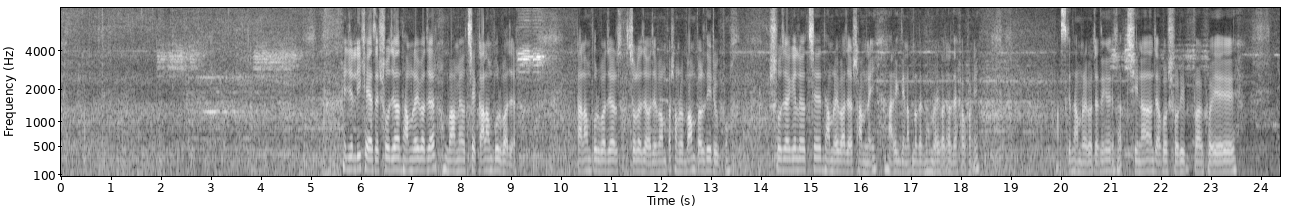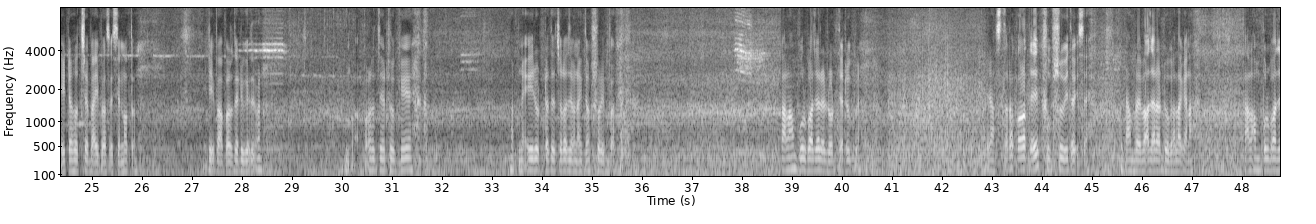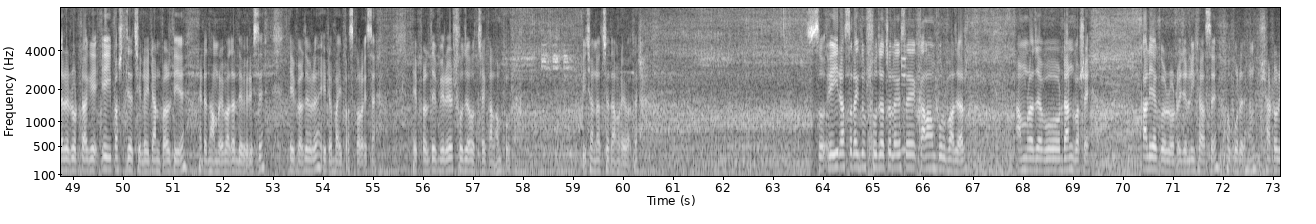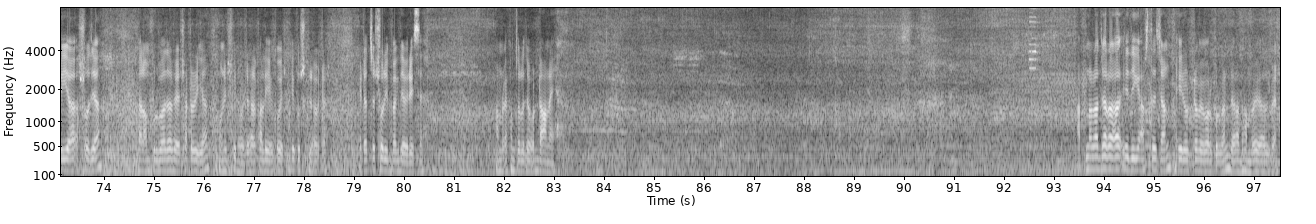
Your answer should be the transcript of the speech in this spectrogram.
এই যে লিখে আছে সোজা ধামরাই বাজার, বামে হচ্ছে কালামপুর বাজার। কালামপুর বাজার চলে যাওয়া যায়, বাম পাশ, আমরা বাম পাশ দিয়ে ঢুকবো। সোজা গেলে হচ্ছে ধামরাই বাজার সামনেই। আরেকদিন আপনাদের ধামরাই বাজার দেখাবো আমি। আজকে ধামরাই বাজার থেকে যাচ্ছি না, যাব শরীফবাগ হয়ে। এটা হচ্ছে বাইপাস এসে নতুন। এটি বাপার দিয়ে ঢুকে দেবেন বাপার দিয়ে ঢুকে আপনি এই রোডটাতে চলে যাবেন একদম শরীফবাগ কালামপুর বাজারের রোড দিয়ে ঢুকবেন। রাস্তাটা করাতে খুব সুবিধা হয়েছে। ধামরাই বাজার আর ঢোকা লাগে না। কালামপুর বাজারের রোডটা আগে এই পাশ দিয়ে ছিল, এই ডান পাশ দিয়ে। এটা ধামরাই বাজার দিয়ে বেরিয়েছে। এই পাশ দিয়ে বেরোয় এটা বাইপাস করা হয়েছে। এই পাশ দিয়ে বেরোয় সোজা হচ্ছে কালামপুর। পিছনে হচ্ছে ধামরাই বাজার। সো এই রাস্তাটা একদম সোজা চলে গেছে কালামপুর বাজার। আমরা যাব ডান পাশে কালিয়াকর রোড, ওই যে লেখা আছে উপরে দেখেন, সাটরিয়া সোজা কালামপুর বাজার হয়ে সাটরিয়া, উনিশ কিলোমিটার, আর কালিয়াকৈর একুশ কিলোমিটার। এটা হচ্ছে শরীফবাগ দেওয়া রয়েছে। আমরা এখন চলে যাব ডানে। আপনারা যারা এদিকে আসতে চান, এই রোডটা ব্যবহার করবেন, যারা ধামরাই আসবেন।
